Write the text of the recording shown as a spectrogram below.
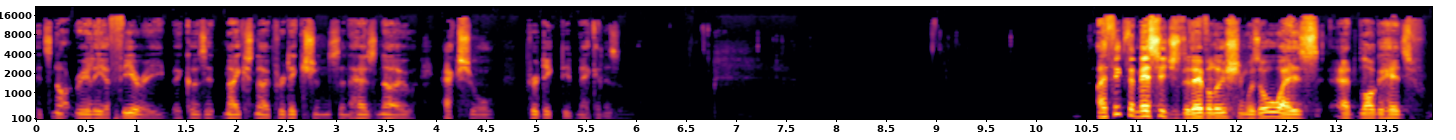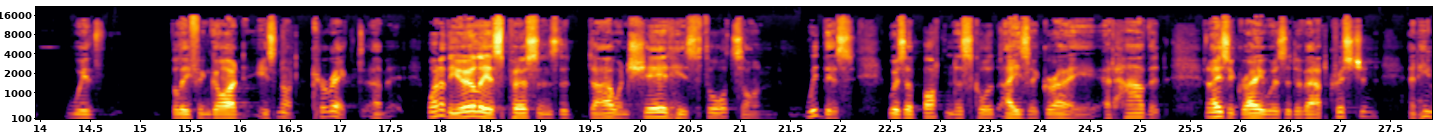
It's not really a theory because it makes no predictions and has no actual predictive mechanism. I think the message that evolution was always at loggerheads with belief in God is not correct. Um, one of the earliest persons that Darwin shared his thoughts on with this was a botanist called Asa Gray at Harvard. And Asa Gray was a devout Christian, and he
